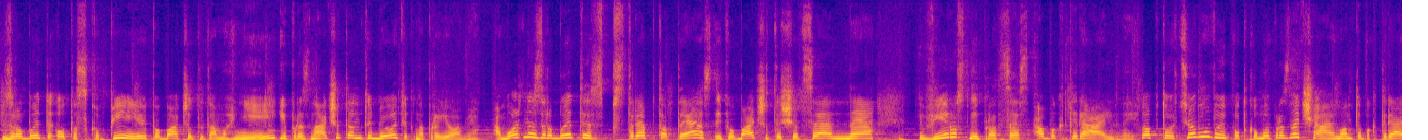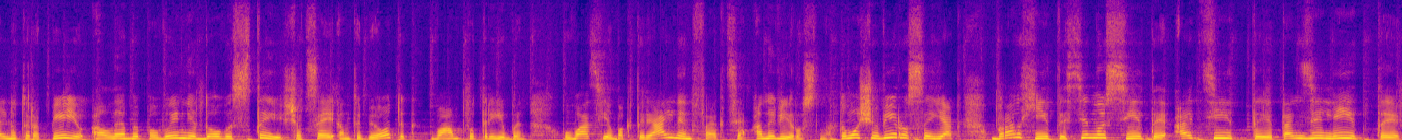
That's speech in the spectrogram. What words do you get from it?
зробити отоскопію і побачити там гній і призначити антибіотик на прийомі. А можна зробити стрептотест і побачити, що це не вірусний процес, а бактеріальний. Тобто, в цьому випадку ми призначаємо антибактеріальну терапію, але ми повинні довести, що цей антибіотик вам потрібен. У вас є бактеріальна інфекція, а не вірусна. Тому що віруси, як бронхіти, сіносіти, атіти, танзіліти,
